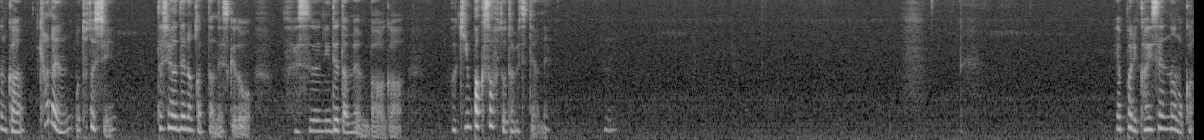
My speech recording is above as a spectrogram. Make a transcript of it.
なんか去年一昨年私は出なかったんですけどフェスに出たメンバーが金箔ソフト食べてたよね、うん、やっぱり海鮮なのか？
